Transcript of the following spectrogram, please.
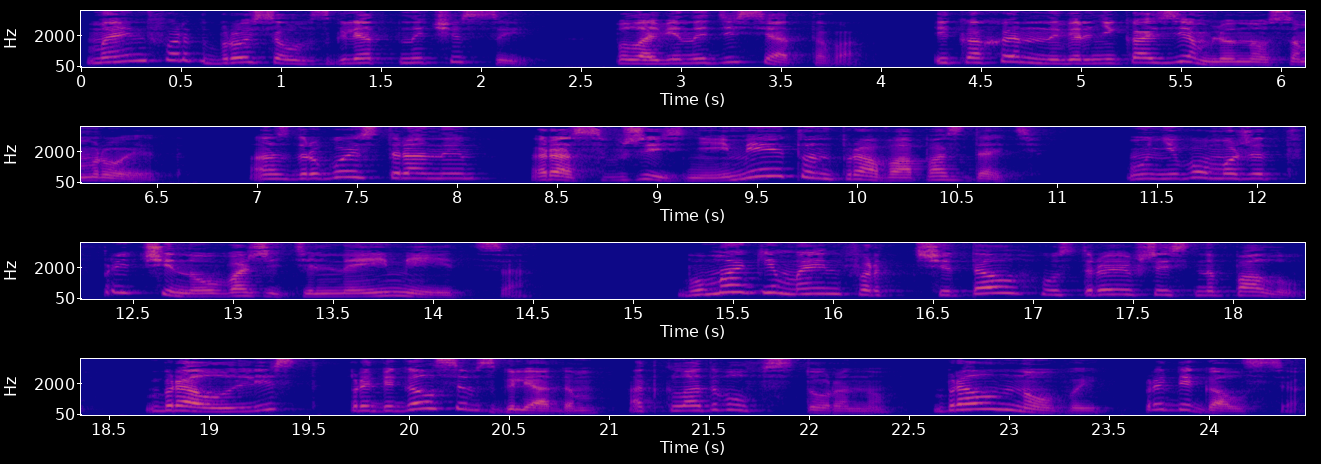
Мейнфорд бросил взгляд на часы. Половина десятого. И Кахен наверняка землю носом роет. А с другой стороны, раз в жизни имеет он право опоздать, у него, может, причина уважительная имеется. Бумаги Мейнфорд читал, устроившись на полу. Брал лист, пробегался взглядом, откладывал в сторону. Брал новый, пробегался.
